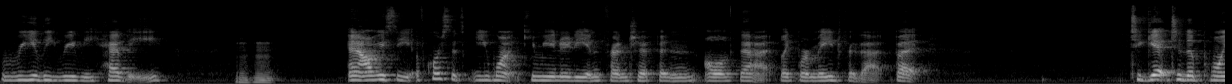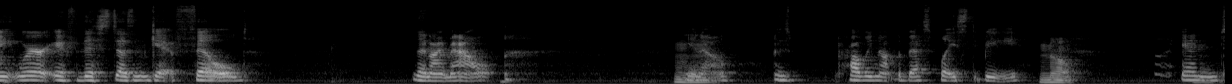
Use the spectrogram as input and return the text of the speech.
really really heavy Mm-hmm. and obviously of course it's you want community and friendship and all of that like we're made for that but to get to the point where if this doesn't get filled then i'm out you know is probably not the best place to be No. and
